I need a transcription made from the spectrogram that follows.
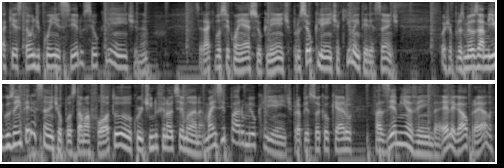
a questão de conhecer o seu cliente, né? Será que você conhece o seu cliente? Para o seu cliente aquilo é interessante? Poxa, para os meus amigos é interessante eu postar uma foto curtindo o final de semana. Mas e para o meu cliente, para a pessoa que eu quero fazer a minha venda, é legal para ela?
